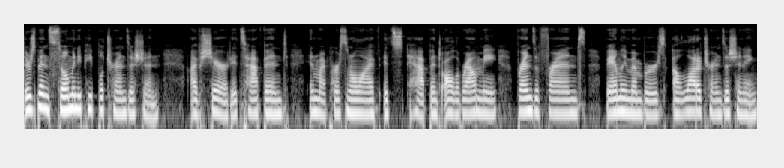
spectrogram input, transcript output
There's been so many people transition. I've shared. It's happened in my personal life, it's happened all around me, friends of friends, family members, a lot of transitioning.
